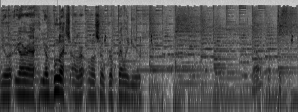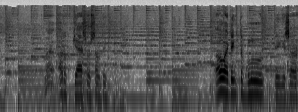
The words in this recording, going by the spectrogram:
Your your uh, your bullets are also propelling you. Well, out of gas or something. Oh, I think the blue thing is our,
